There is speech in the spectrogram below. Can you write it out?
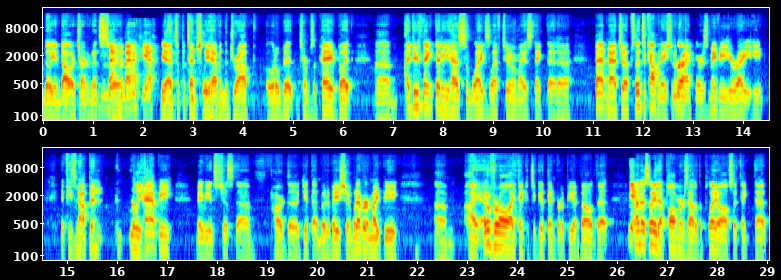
million dollar tournaments back to, to back, yeah, yeah, to potentially having to drop a little bit in terms of pay. But Um, I do think that he has some legs left to him. I just think that uh, bad matchups. It's a combination of Right. factors. Maybe you're right. He, if he's not been really happy, maybe it's just uh, hard to get that motivation. Whatever it might be. Um, I overall, I think it's a good thing for the PFL that Yeah. not necessarily that Palmer's out of the playoffs. I think that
